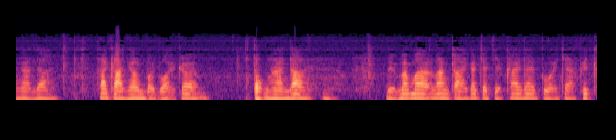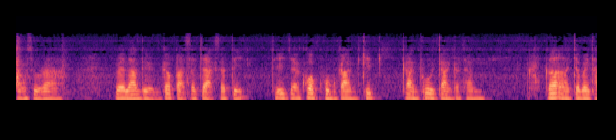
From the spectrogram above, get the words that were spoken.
ำงานได้ ถ้าขาดงานบ่อยๆ ก็ตกงานได้ดื่มมากๆ ร่างกายก็จะเจ็บไข้ได้ป่วยจากพิษของสุรา เวลาดื่มก็ปราศจากสติที่จะควบคุมการคิดการพูดการกระทำก็อาจจะไปท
